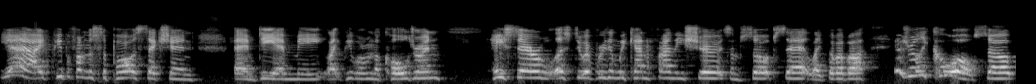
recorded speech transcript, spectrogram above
yeah, I had people from the support section um, DM me, like people from the Cauldron. Hey Sarah, let's do everything we can to find these shirts. I'm so upset, like blah blah blah. It was really cool. So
